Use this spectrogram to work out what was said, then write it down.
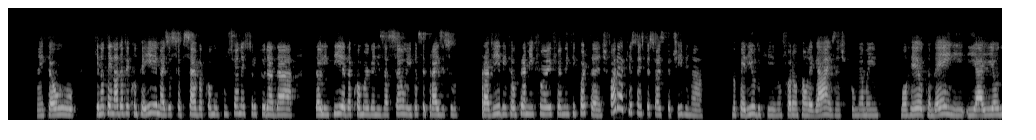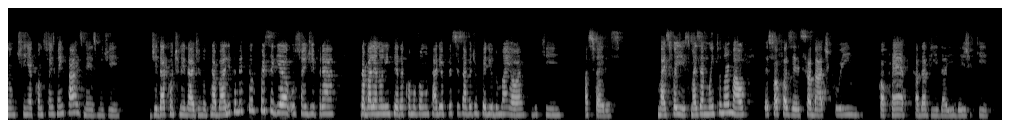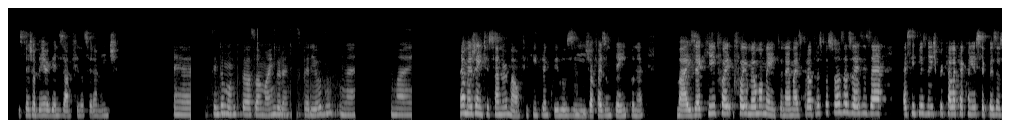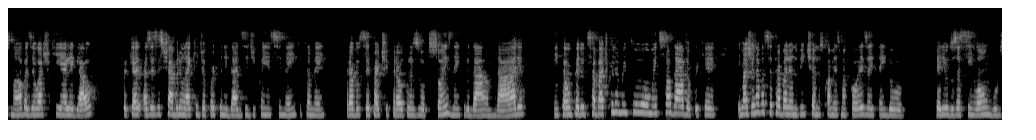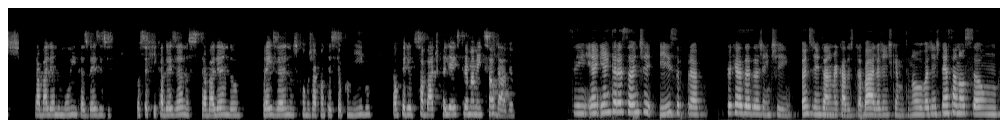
Né. Então, que não tem nada a ver com TI, mas você observa como funciona a estrutura da, da Olimpíada como organização e você traz isso para a vida. Então, para mim, foi, foi muito importante. Fora questões pessoais que eu tive na, no período que não foram tão legais, né? Tipo, minha mãe morreu também, e, e aí eu não tinha condições mentais mesmo de, de dar continuidade no trabalho, e também porque eu perseguia o sonho de ir para trabalhar na Olimpíada como voluntária e eu precisava de um período maior do que as férias. Mas foi isso. Mas é muito normal o pessoal fazer sabático em qualquer época da vida, aí, desde que esteja bem organizado financeiramente. É, sinto muito pela sua mãe durante esse período, né? Mas. Não, mas, gente, isso é normal. Fiquem tranquilos e uhum. já faz um tempo, né? Mas é que foi, foi o meu momento, né? Mas para outras pessoas, às vezes, é, é simplesmente porque ela quer conhecer coisas novas. Eu acho que é legal, porque às vezes te abre um leque de oportunidades e de conhecimento também para você partir para outras opções dentro da, da área. Então, o período sabático ele é muito, muito saudável, porque Imagina você trabalhando 20 anos com a mesma coisa e tendo períodos assim longos, trabalhando muito. Às vezes você fica dois anos trabalhando, três anos, como já aconteceu comigo. Então, o período sabático ele é extremamente saudável. Sim, e é interessante isso para porque às vezes a gente, antes de entrar no mercado de trabalho, a gente que é muito novo, a gente tem essa noção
